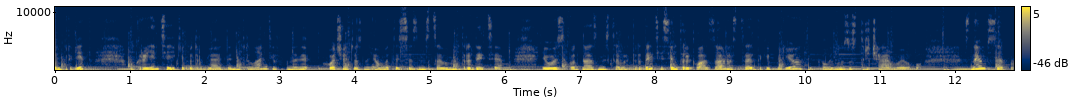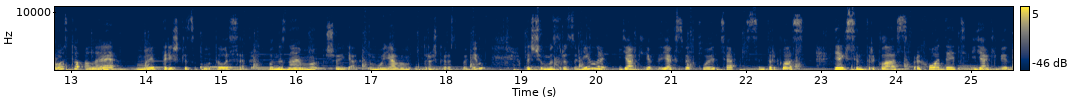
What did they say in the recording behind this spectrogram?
Всім привіт! Українці, які потрапляють до Нідерландів, вони хочуть ознайомитися з місцевими традиціями. І ось одна з місцевих традицій сінтерклас. Зараз це такий період, коли ми зустрічаємо його. З ним все просто, але ми трішки заплуталися, бо не знаємо, що і як. Тому я вам трошки розповім те, що ми зрозуміли, як, як святкується сінтерклас, як сінтерклас приходить, як він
